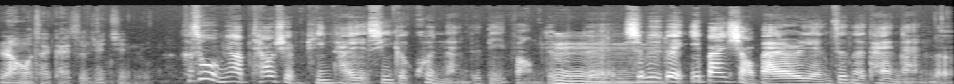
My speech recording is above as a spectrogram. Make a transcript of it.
然后才开始去进入。可是我们要挑选平台也是一个困难的地方，对不对？嗯、是不是对一般小白而言真的太难了？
